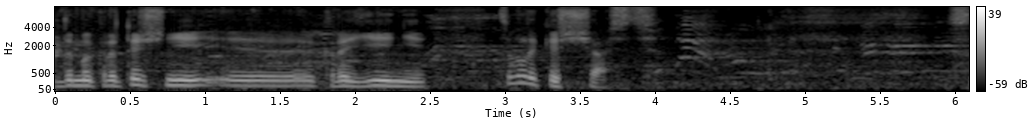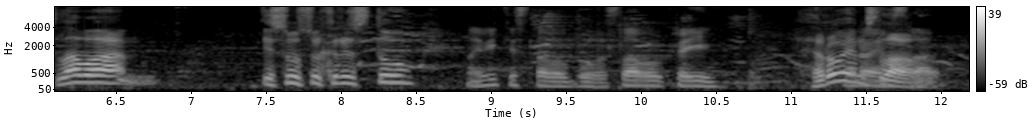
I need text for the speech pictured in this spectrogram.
в демократичній е, країні. Це велике щастя. Слава Ісусу Христу! Навіки слава Богу, слава Україні! Героям Героям слава! слава!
